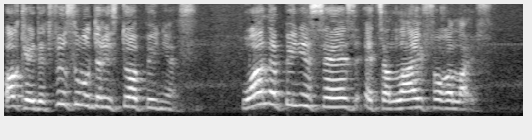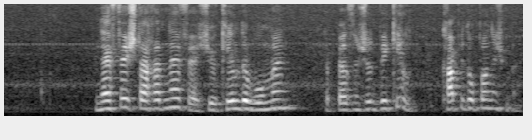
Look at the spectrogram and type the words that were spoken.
Okay, that first of all, there is two opinions. One opinion says it's a life for a life. Nefesh tachat nefesh. You kill the woman, the person should be killed. Capital punishment.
